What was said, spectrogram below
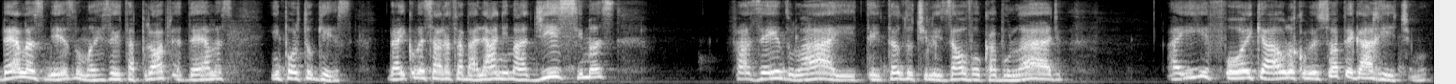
delas mesmas, uma receita própria delas, em português. Daí começaram a trabalhar animadíssimas fazendo lá e tentando utilizar o vocabulário. Aí foi que a aula começou a pegar ritmo.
